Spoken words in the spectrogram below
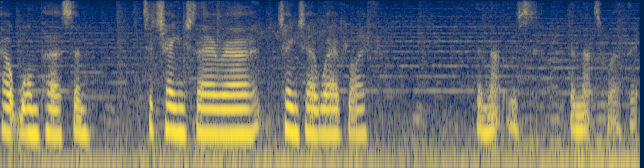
helped one person to change their uh, change their way of life, then that was then that's worth it.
